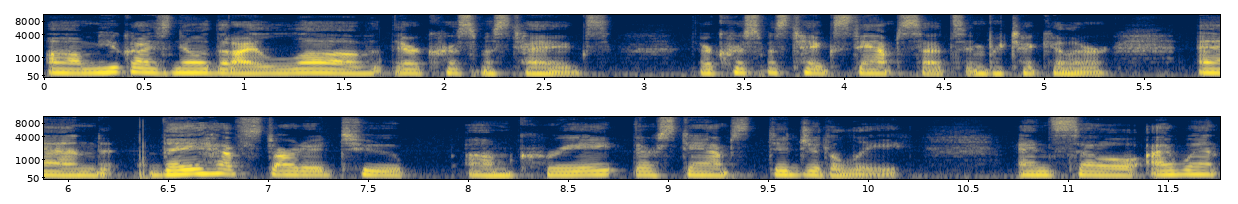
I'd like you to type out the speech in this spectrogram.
Um, you guys know that I love their Christmas tags, their Christmas tag stamp sets in particular, and they have started to um, create their stamps digitally. And so I went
